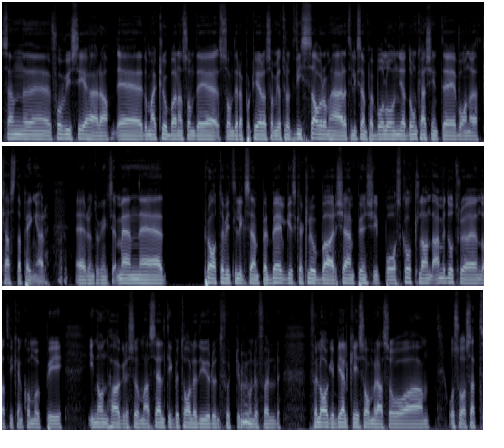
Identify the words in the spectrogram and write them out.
Sen eh, får vi ju se här, eh, de här klubbarna som det, som det rapporteras om, jag tror att vissa av de här, till exempel Bologna, de kanske inte är vana att kasta pengar eh, runt omkring sig. Men pratar vi till exempel belgiska klubbar, Championship och Skottland, ja, men då tror jag ändå att vi kan komma upp i, i någon högre summa. Celtic betalade ju runt 40 mm. miljoner för, för Lagerbjälke i somras och, och så. så att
